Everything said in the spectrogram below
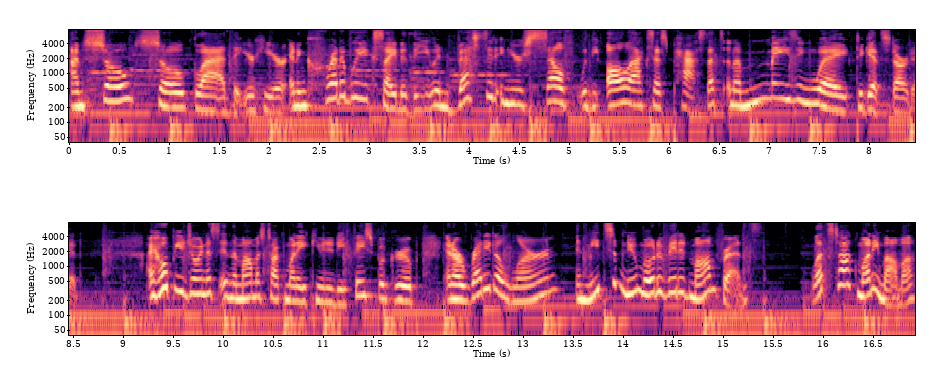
I'm so, so glad that you're here and incredibly excited that you invested in yourself with the All Access Pass. That's an amazing way to get started. I hope you join us in the Mamas Talk Money Community Facebook group and are ready to learn and meet some new motivated mom friends. Let's talk money, Mama.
